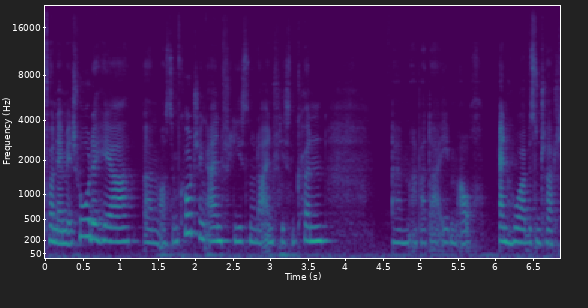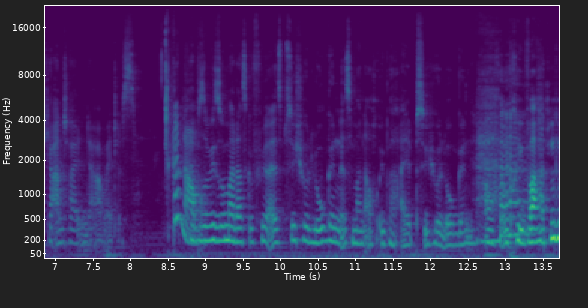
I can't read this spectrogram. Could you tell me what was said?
von der Methode her ähm, aus dem Coaching einfließen oder einfließen können, ähm, aber da eben auch ein hoher wissenschaftlicher Anteil in der Arbeit ist. Genau. Ich habe sowieso mal das Gefühl, als Psychologin ist man auch überall Psychologin, auch im Privaten.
